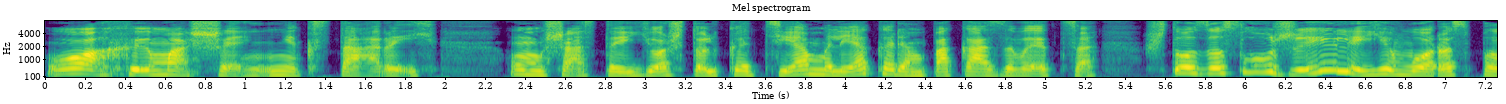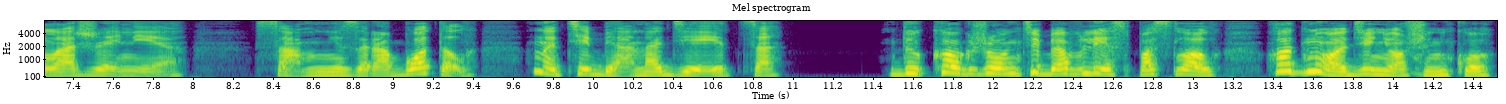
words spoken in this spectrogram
«Ох и мошенник старый! Умшастый ёж только тем лекарям показывается, что заслужили его расположение. Сам не заработал, на тебя надеется». «Да как же он тебя в лес послал, одну одинёшеньку!»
